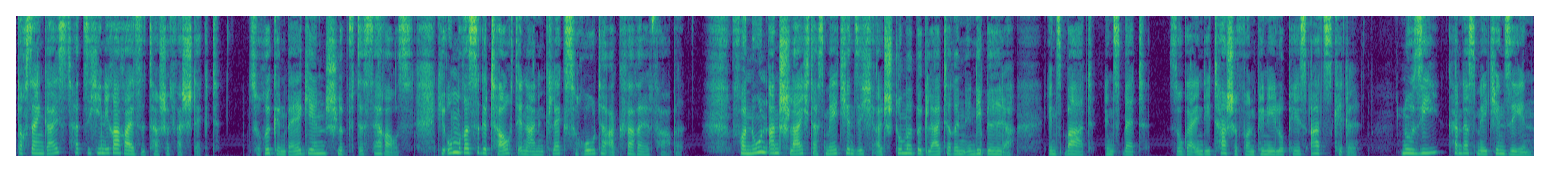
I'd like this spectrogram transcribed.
Doch sein Geist hat sich in ihrer Reisetasche versteckt. Zurück in Belgien schlüpft es heraus. Die Umrisse getaucht in einen Klecks rote Aquarellfarbe. Von nun an schleicht das Mädchen sich als stumme Begleiterin in die Bilder, ins Bad, ins Bett, sogar in die Tasche von Penelopes Arztkittel. Nur sie kann das Mädchen sehen.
